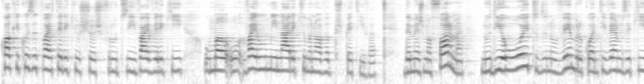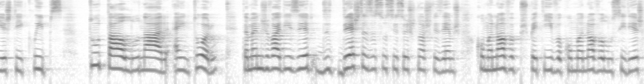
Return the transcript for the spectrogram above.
qualquer coisa que vai ter aqui os seus frutos e vai ver aqui uma, vai iluminar aqui uma nova perspectiva. Da mesma forma, no dia 8 de novembro, quando tivermos aqui este eclipse total lunar em touro, também nos vai dizer de, destas associações que nós fizemos, com uma nova perspectiva, com uma nova lucidez,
